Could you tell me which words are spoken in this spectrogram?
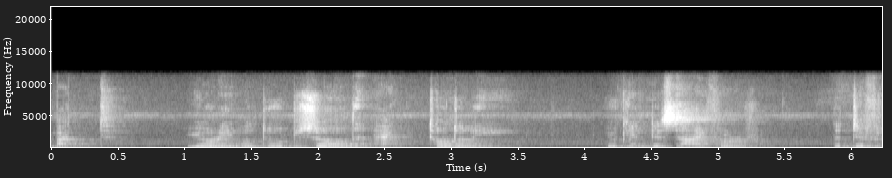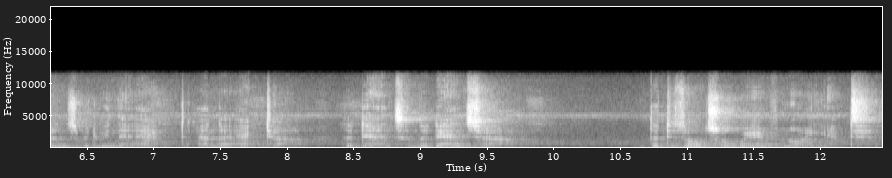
but you're able to observe the act totally, you can decipher the difference between the act and the actor, the dance and the dancer. That is also a way of knowing it.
